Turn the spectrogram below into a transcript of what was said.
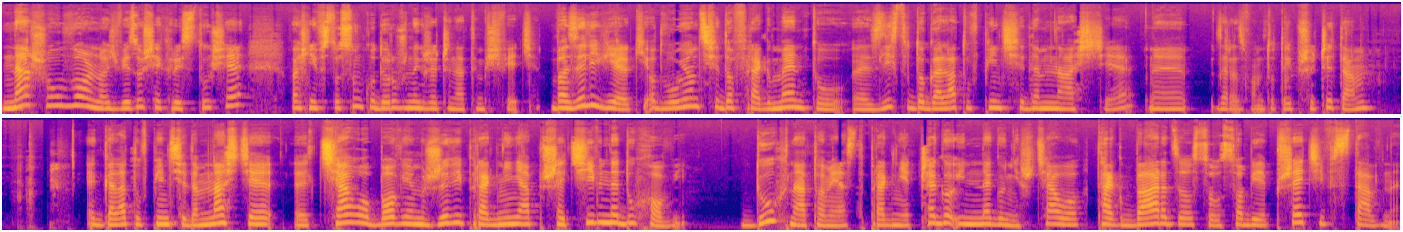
naszą wolność w Jezusie Chrystusie właśnie w stosunku do różnych rzeczy na tym świecie. Bazylii Wielki, odwołując się do fragmentu e, z listu do Galatów 5:17, yy, zaraz wam tutaj przeczytam. Galatów 5:17 e, ciało bowiem żywi pragnienia przeciwne duchowi. Duch natomiast pragnie czego innego niż ciało, tak bardzo są sobie przeciwstawne.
